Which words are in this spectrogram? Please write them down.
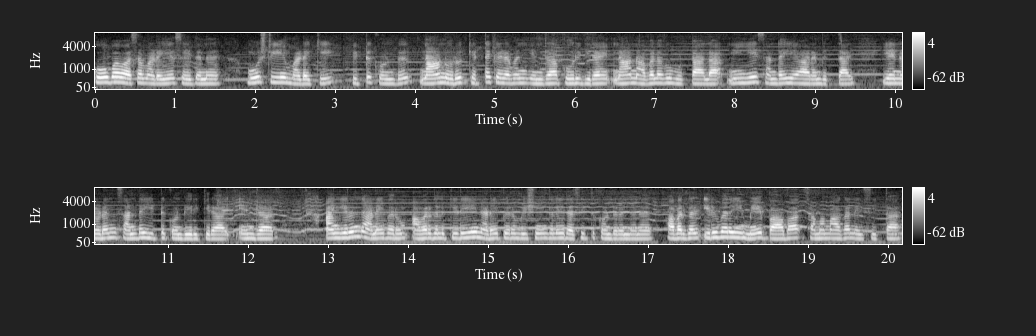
கோபவசமடைய செய்தன. மூஷ்டியை மடக்கி விட்டுக்கொண்டு நான் ஒரு கெட்ட கிழவன் என்றா கூறுகிறாய் நான் அவ்வளவு முட்டாளா? நீயே சண்டையை ஆரம்பித்தாய் என்னுடன் சண்டையிட்டு கொண்டிருக்கிறாய் என்றார். அங்கிருந்த அனைவரும் அவர்களுக்கிடையே நடைபெறும் விஷயங்களை ரசித்து கொண்டிருந்தனர். அவர்கள் இருவரையுமே பாபா சமமாக நேசித்தார்.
